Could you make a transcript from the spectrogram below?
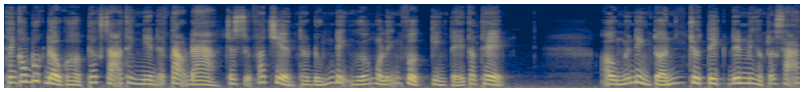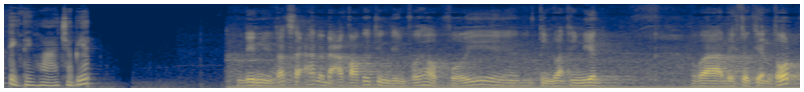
Thành công bước đầu của hợp tác xã thanh niên đã tạo đà cho sự phát triển theo đúng định hướng của lĩnh vực kinh tế tập thể. Ông Nguyễn Đình Tuấn, Chủ tịch Liên minh Hợp tác xã tỉnh Thanh Hóa cho biết. Liên minh Hợp tác xã đã có cái chương trình phối hợp với tỉnh đoàn thanh niên và để thực hiện tốt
